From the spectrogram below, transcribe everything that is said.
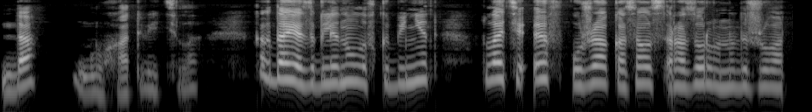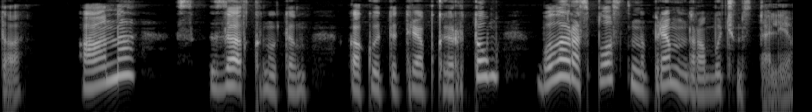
«Да», — глухо ответила. Когда я заглянула в кабинет, платье Ф уже оказалось разорвано до живота, а она с заткнутым какой-то тряпкой ртом была распластана прямо на рабочем столе.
